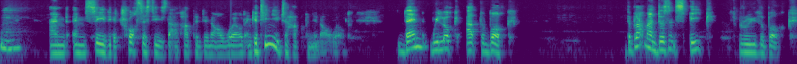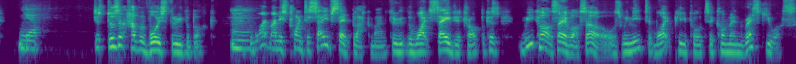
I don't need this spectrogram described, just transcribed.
Mm and and see the atrocities that have happened in our world and continue to happen in our world. Then we look at the book. The black man doesn't speak through the book. Yeah. Just doesn't have a voice through the book. Mm. The white man is trying to save said black man through the white savior trope because we can't save ourselves. We need to, white people to come and rescue us,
